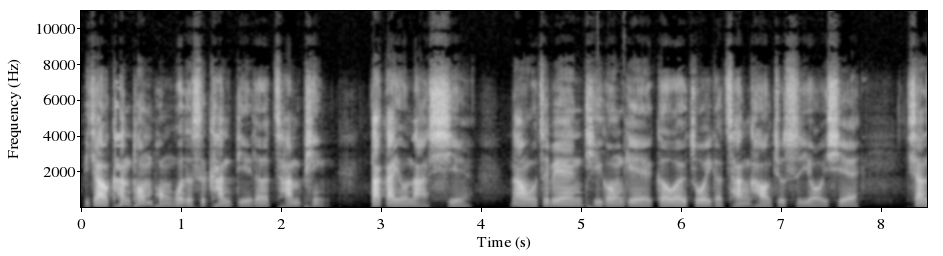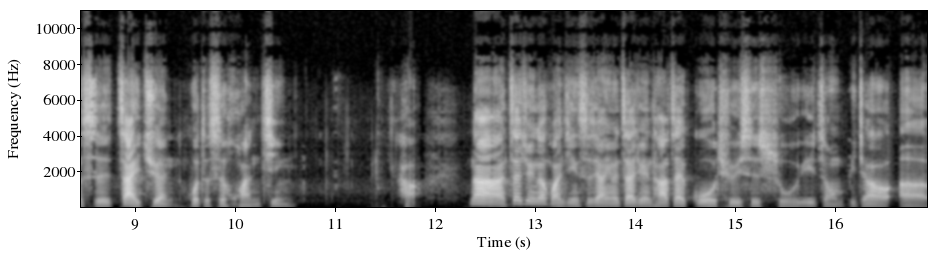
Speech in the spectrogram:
比较看通膨或者是看跌的产品，大概有哪些？那我这边提供给各位做一个参考，就是有一些像是债券或者是黄金。那债券跟黄金是这样，因为债券它在过去是属于一种比较呃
